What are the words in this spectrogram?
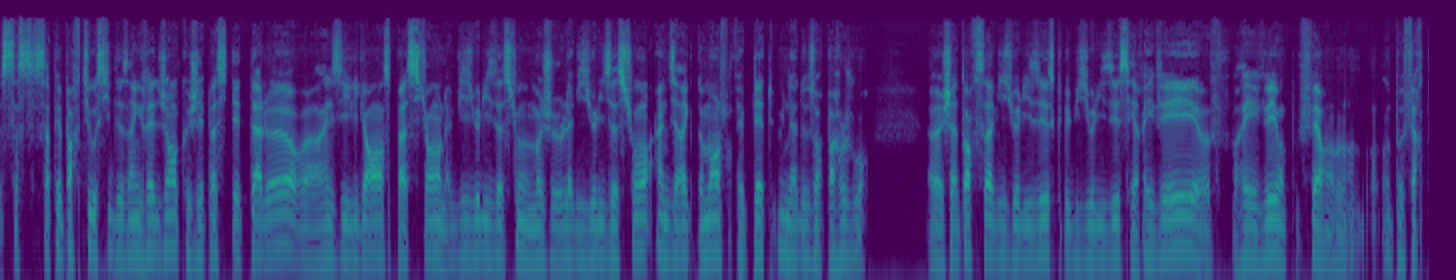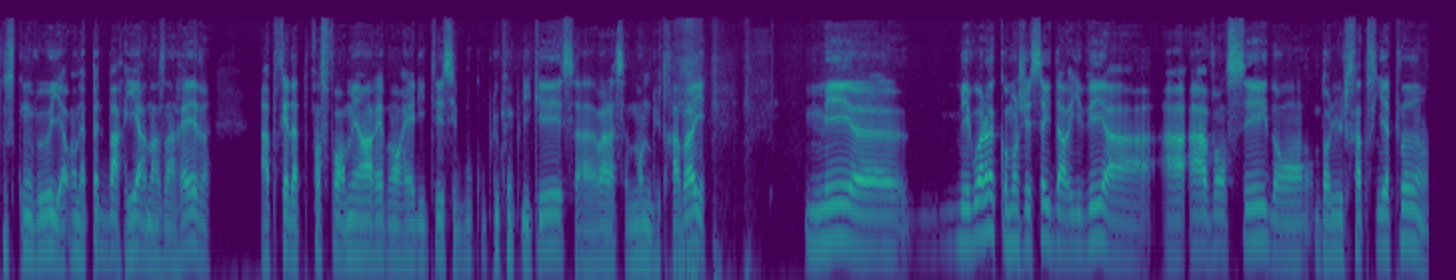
ça, fait partie aussi des ingrédients que j'ai pas cités tout à l'heure, résilience, passion, la visualisation. Moi, la visualisation, indirectement, j'en fais peut-être une à deux heures par jour. Euh, j'adore ça, visualiser. Ce que visualiser, c'est rêver. Euh, rêver, on peut faire, on, peut faire tout ce qu'on veut. On n'a pas de barrière dans un rêve. Après, la transformer un rêve en réalité, c'est beaucoup plus compliqué. Ça, voilà, ça demande du travail. Mais, euh, mais voilà comment j'essaye d'arriver à, avancer dans, l'ultra triathlon.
